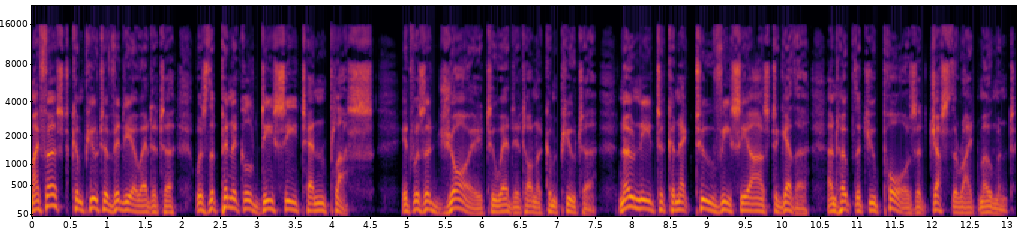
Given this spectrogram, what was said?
My first computer video editor was the Pinnacle DC-10 Plus. It was a joy to edit on a computer. No need to connect two VCRs together and hope that you pause at just the right moment.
